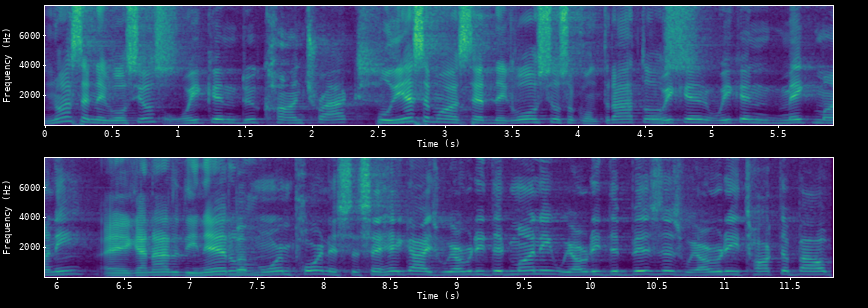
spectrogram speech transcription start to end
no hacer negocios, we can do contracts, pudiésemos hacer negocios o contratos, we can we can make money. eh, ganar dinero, But more important is to say, hey guys, we already did money, we already did business, we already talked about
